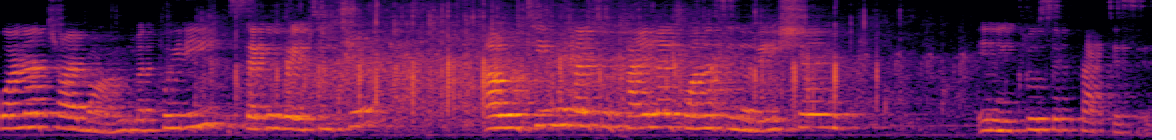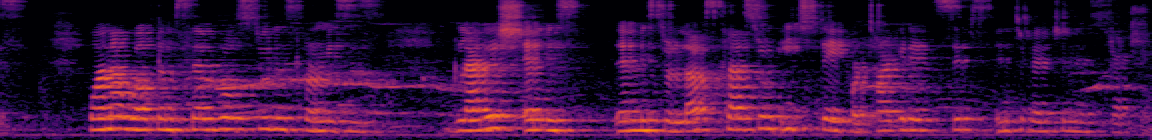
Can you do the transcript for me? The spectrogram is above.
Juana Tribon, MacQuiddy, second grade teacher. Our team would like to highlight Juana's innovation in inclusive practices. Juana welcomes several students from Mrs. Gladish and, and Mr. Love's classroom each day for targeted SIPPS intervention instruction.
